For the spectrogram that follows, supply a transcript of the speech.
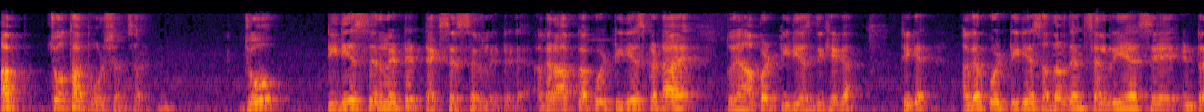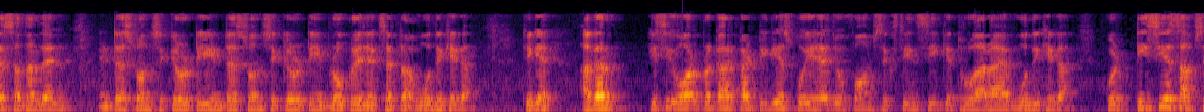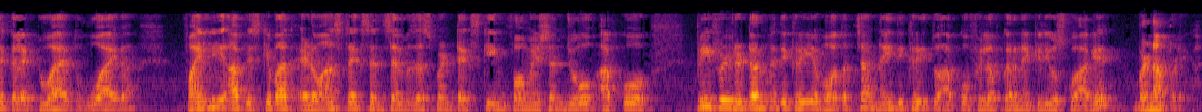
अब चौथा पोर्शन सर जो टीडीएस से रिलेटेड टैक्सेस से रिलेटेड है। अगर आपका कोई टीडीएस कटा है तो यहाँ पर टीडीएस दिखेगा, ठीक है? अगर कोई टीडीएस अदर देन सैलरी है से interest other than interest on security interest on security brokerage etcetera वो दिखेगा, ठीक है? अगर किसी और प्रकार का टीडीएस कोई है जो फॉर्म 16 सी के थ्रू आ रहा है, वो दिखेगा। कोई टीसीएस आपसे कलेक्ट हुआ है तो वो आएगा। फाइनली आप इसके बाद advance tax and self adjustment tax की इंफॉर्मेशन जो आपको प्री फिल्ड रिटर्न में दिख रही है, बहुत अच्छा नहीं दिख रही तो आपको फिलअप करने के लिए उसको आगे बढ़ना पड़ेगा।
